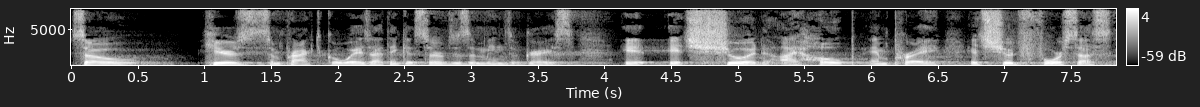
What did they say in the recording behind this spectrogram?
So, here's some practical ways I think it serves as a means of grace. It, it should, I hope and pray, it should force us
